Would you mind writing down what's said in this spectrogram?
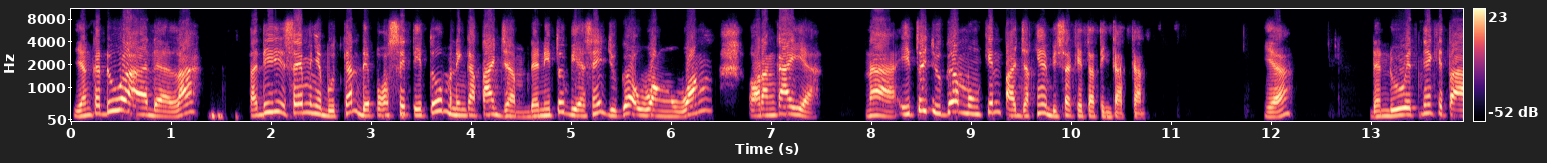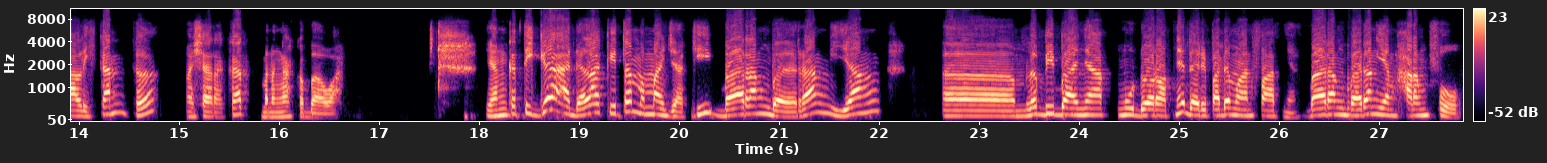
Yang kedua adalah Tadi saya menyebutkan deposit itu meningkat tajam dan itu biasanya juga uang-uang orang kaya. Nah, itu juga mungkin pajaknya bisa kita tingkatkan. Ya. Dan duitnya kita alihkan ke masyarakat menengah ke bawah. Yang ketiga adalah kita memajaki barang-barang yang um, lebih banyak mudorotnya daripada manfaatnya. Barang-barang yang harmful.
